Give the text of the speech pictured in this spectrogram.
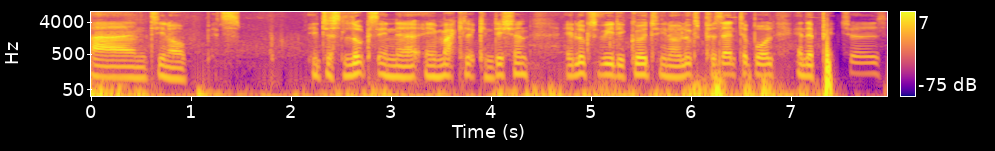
and you know it just looks in immaculate condition. It looks really good. You know, it looks presentable in the pictures.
